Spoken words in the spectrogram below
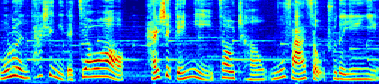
无论他是你的骄傲还是给你造成无法走出的阴影，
